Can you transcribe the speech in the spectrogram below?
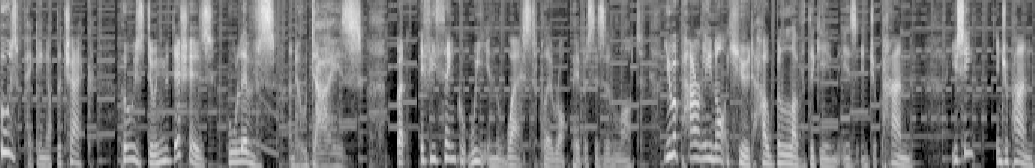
Who's picking up the check? Who's doing the dishes? Who lives and who dies? But if you think we in the West play rock, paper, scissors a lot, you apparently not heard how beloved the game is in Japan. You see, in Japan,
